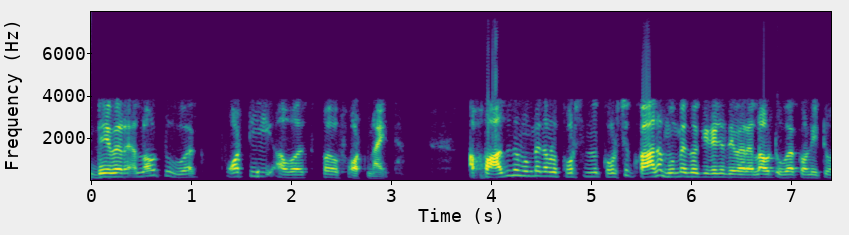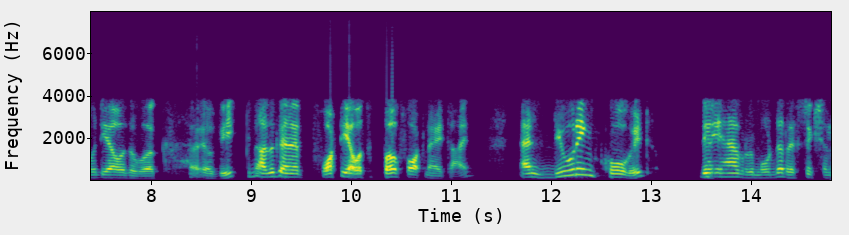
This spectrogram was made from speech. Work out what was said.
they were allowed to work forty hours per fortnight അപ്പൊ അതിനു മുമ്പേ നമ്മൾ കുറച്ച് കുറച്ച് കാലം മുമ്പേ നോക്കി കഴിഞ്ഞാൽ they were allowed to work only twenty hours work week പിന്നെ അത് കഴിഞ്ഞ് ഫോർട്ടി അവേഴ്സ് പെർ ഫോർട്ട് നൈറ്റ് ആയി. And during covid they have remove the restriction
